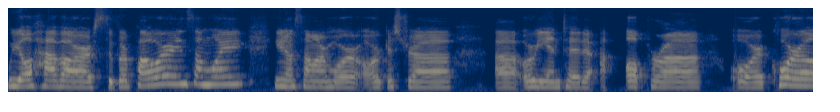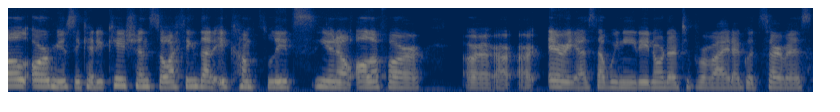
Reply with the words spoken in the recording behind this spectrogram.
we all have our superpower in some way. You know, some are more orchestra uh, oriented, uh, opera or choral or music education. So I think that it completes, you know, all of our or, or, areas that we need in order to provide a good service.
